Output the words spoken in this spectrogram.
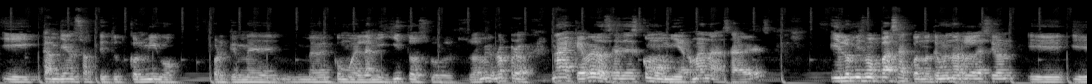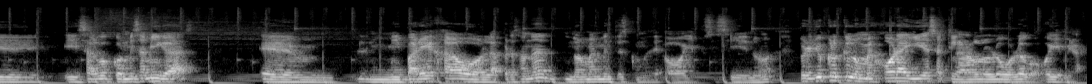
y cambian su actitud conmigo porque me, me ven como el amiguito, su, su amigo, ¿no? Pero nada que ver, o sea, es como mi hermana, ¿sabes? Y lo mismo pasa cuando tengo una relación y, y- y salgo con mis amigas. Eh, mi pareja o la persona normalmente es como de, oye, pues así, ¿no? Pero yo creo que lo mejor ahí es aclararlo luego, luego. Oye, mira,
